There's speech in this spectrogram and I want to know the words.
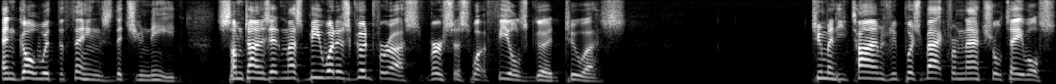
and go with the things that you need. Sometimes it must be what is good for us versus what feels good to us. Too many times we push back from natural tables,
